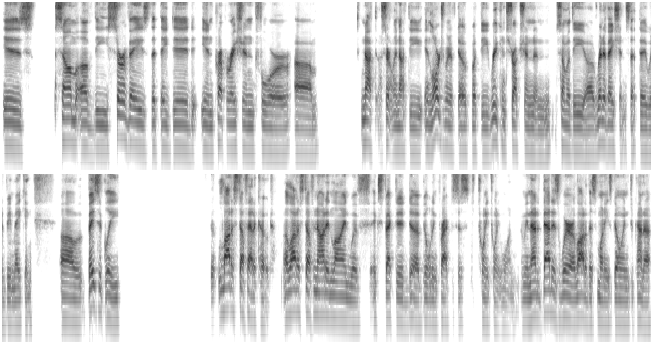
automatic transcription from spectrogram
is some of the surveys that they did in preparation for um, not certainly not the enlargement of Doak, but the reconstruction and some of the uh, renovations that they would be making. Uh, basically, a lot of stuff out of code, a lot of stuff not in line with expected uh, building practices 2021. I mean, that that is where a lot of this money is going to kind of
